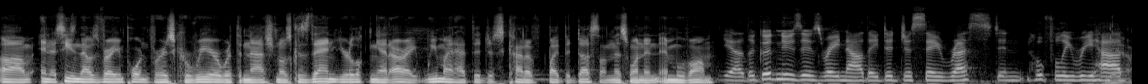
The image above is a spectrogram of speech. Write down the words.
um, and a season that was very important for his career with the Nationals. Because then you're looking at all right, we might have to just kind of bite the dust on this one and, and move on. Yeah, the good news is right now they did just say rest and hopefully rehab Yeah.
